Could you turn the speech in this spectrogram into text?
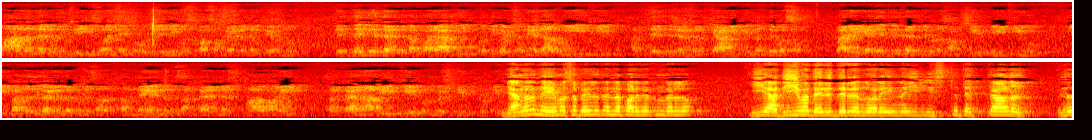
മാനദണ്ഡങ്ങൾ നിയമസഭാ എന്തെങ്കിലും തരത്തിലുള്ള പരാതി പ്രതിപക്ഷ നേതാവ് ഈ അദ്ദേഹത്തിനെ പ്രഖ്യാപിക്കുന്ന ദിവസം വരെ ഏതെങ്കിലും തരത്തിലുള്ള സംശയം ഉന്നയിക്കുകയോ ഈ ഞങ്ങൾ നിയമസഭയിൽ തന്നെ പറഞ്ഞിട്ടുണ്ടല്ലോ. ഈ അതീവ ദരിദ്രർ എന്ന് പറയുന്ന ഈ ലിസ്റ്റ് തെറ്റാണ് എന്ന്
